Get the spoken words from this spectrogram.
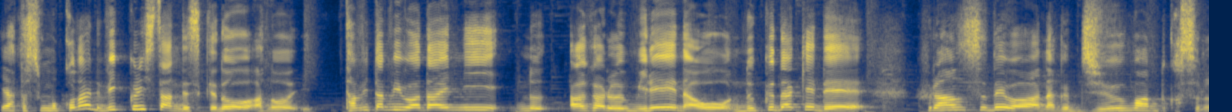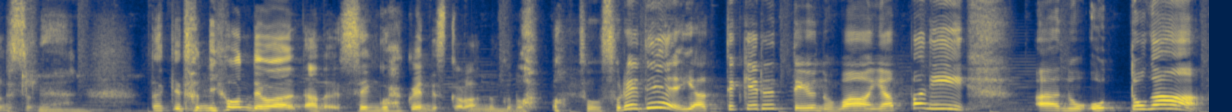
いや私もこの間びっくりしたんですけどあのたびたび話題に上がるミレーナを抜くだけでフランスではなんか10万とかするんですよね。だけど日本ではあの1500円ですから、抜くの。そうそれでやっていけるっていうのはやっぱりあの夫が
